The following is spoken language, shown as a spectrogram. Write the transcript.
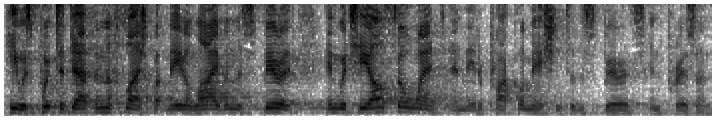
He was put to death in the flesh, but made alive in the spirit, in which he also went and made a proclamation to the spirits in prison.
